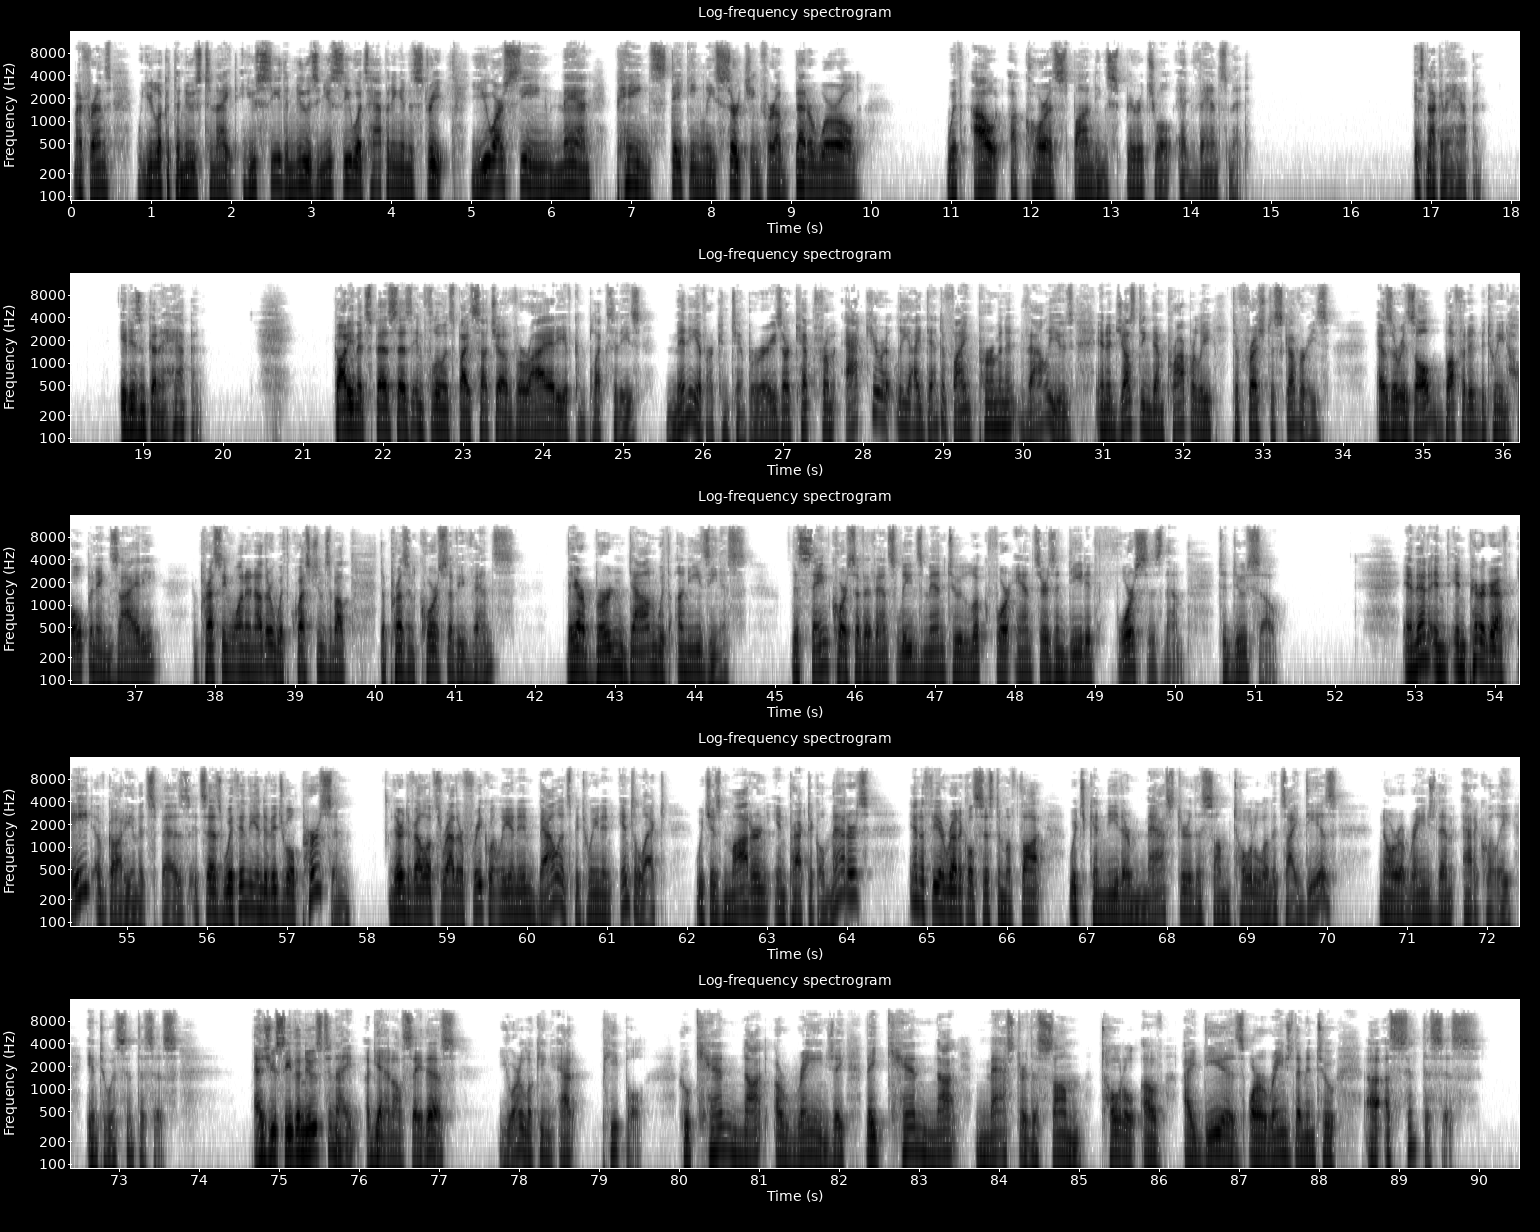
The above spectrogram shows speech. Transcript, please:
My friends, when you look at the news tonight and you see the news and you see what's happening in the street, you are seeing man painstakingly searching for a better world without a corresponding spiritual advancement. It's not going to happen. It isn't going to happen. Gaudium et Spes says, influenced by such a variety of complexities, many of our contemporaries are kept from accurately identifying permanent values and adjusting them properly to fresh discoveries. As a result, buffeted between hope and anxiety, impressing one another with questions about the present course of events, they are burdened down with uneasiness. This same course of events leads men to look for answers. Indeed, it forces them to do so. And then in, in paragraph 8 of Gaudium et Spes, it says, within the individual person, there develops rather frequently an imbalance between an intellect, which is modern in practical matters, and a theoretical system of thought, which can neither master the sum total of its ideas nor arrange them adequately into a synthesis. As you see the news tonight, again, I'll say this, you are looking at people who cannot arrange, they, they cannot master the sum total of ideas or arrange them into uh, a synthesis.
